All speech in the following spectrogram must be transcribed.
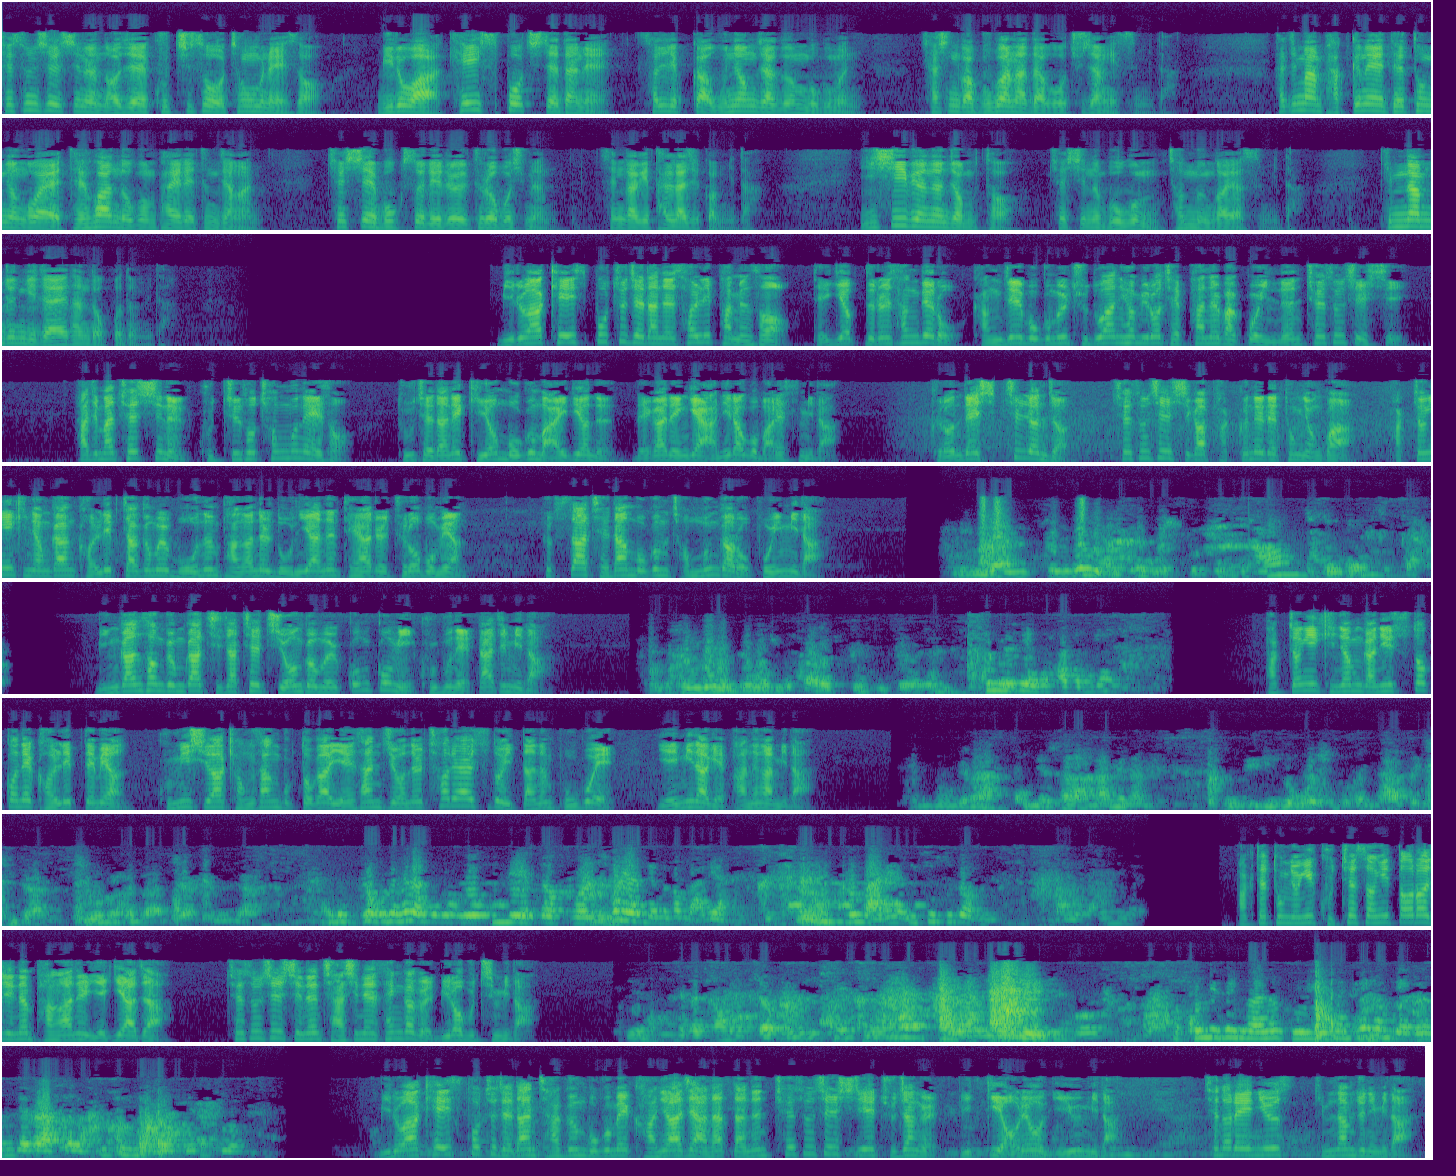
최순실 씨는 어제 구치소 청문회에서 미르와 K스포츠 재단의 설립과 운영자금 모금은 자신과 무관하다고 주장했습니다. 하지만 박근혜 대통령과의 대화 녹음 파일에 등장한 최 씨의 목소리를 들어보시면 생각이 달라질 겁니다. 20여 년 전부터 최 씨는 모금 전문가였습니다. 김남준 기자의 단독 보도입니다. 미르와 K스포츠 재단을 설립하면서 대기업들을 상대로 강제 모금을 주도한 혐의로 재판을 받고 있는 최순실 씨. 하지만 최 씨는 구치소 청문회에서 두 재단의 기업 모금 아이디어는 내가 낸 게 아니라고 말했습니다. 그런데 17년 전 최순실 씨가 박근혜 대통령과 박정희 기념관 건립 자금을 모으는 방안을 논의하는 대화를 들어보면 흡사 재단 모금 전문가로 보입니다. 민간. 민간 성금과 지자체 지원금을 꼼꼼히 구분해 따집니다. 박정희 기념관이 수도권에 건립되면 구미시와 경상북도가 예산 지원을 철회할 수도 있다는 보고에 예민하게 반응합니다. 전국이나 공여사 안 하면은 그 이동 오시는 다그 진짜 지원을 하지 않지 않겠느냐. 목적으로 해가지고 그 군대에서 그걸 처리한다는 건 말이야. 그건 말이야. 있을 수도 없는. 박 대통령이 구체성이 떨어지는 방안을 얘기하자 최순실 씨는 자신의 생각을 밀어붙입니다. 제가 그런 공개생과는 그 예산 회전되는 대로 아까 주신 대로 미르와 K스포츠 재단 자금 모금에 관여하지 않았다는 최순실 씨의 주장을 믿기 어려운 이유입니다. 채널A 뉴스 김남준입니다.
